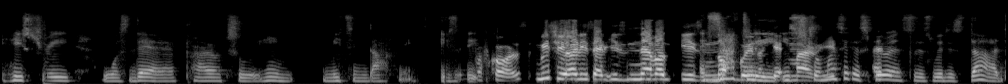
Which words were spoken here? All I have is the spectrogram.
history was there prior to him meeting Daphne. Is it, Of course, which he already said he's never, he's not going to exactly get his married. traumatic experiences with his dad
